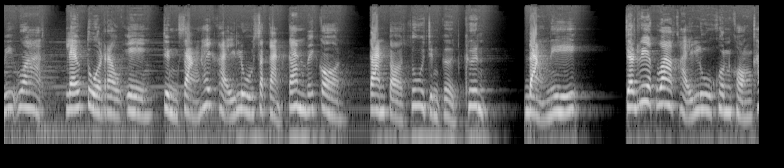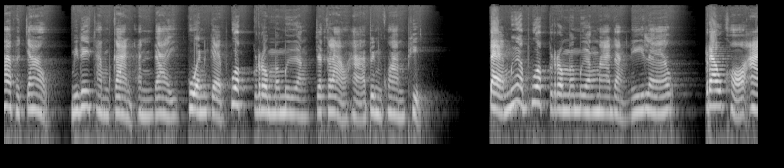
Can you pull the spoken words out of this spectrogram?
วิวาท แล้วตัวเราเองจึงสั่งให้ไขลูสกัดกั้นไว้ก่อน การต่อสู้จึงเกิดขึ้น ดังนี้ จะเรียกว่าไขลูคนของข้าพเจ้ามิได้ทำการอันใด ควรแก่พวกกรมเมืองจะกล่าวหาเป็นความผิด แต่เมื่อพวกกรมเมืองมาดังนี้แล้ว เราขออา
